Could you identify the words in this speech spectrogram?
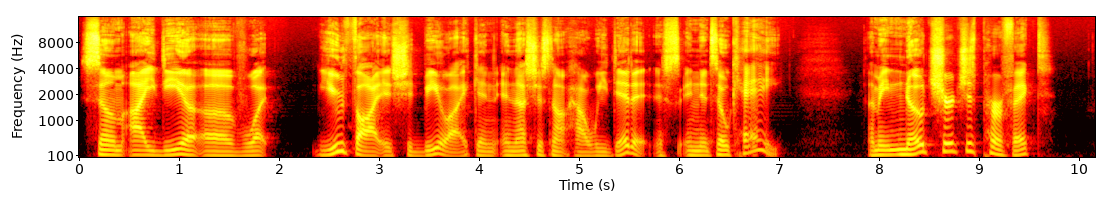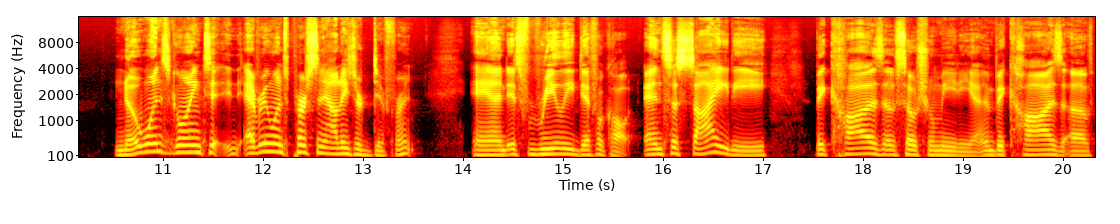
some idea of what you thought it should be like, and and that's just not how we did it. It's, and it's okay. I mean, no church is perfect. No one's going to. Everyone's personalities are different, and it's really difficult. And society because of social media and because of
